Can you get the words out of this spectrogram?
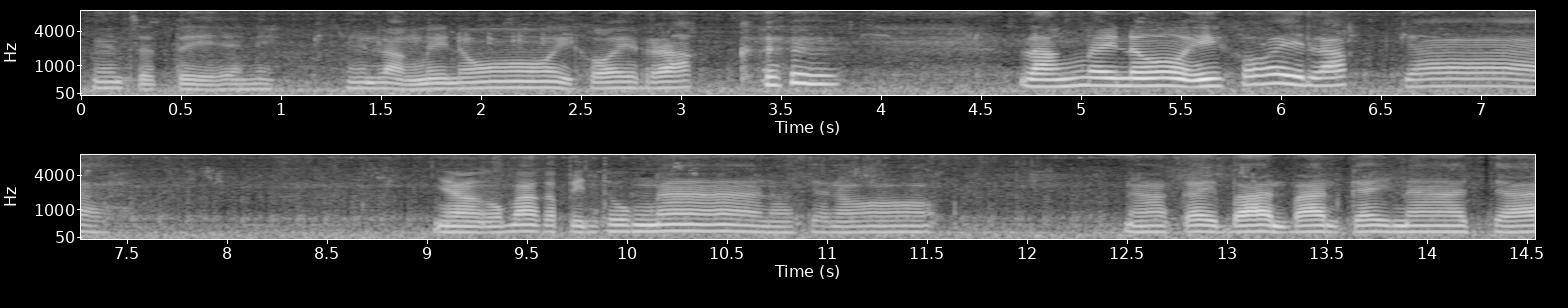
เฮือนเจ้าเต้อันนี้เฮือนหลังน้อยๆค่อยรัก หลังน้อยๆค่อยรักจ้าย่างออกมาก็เป็นทุ่งหน้าเนาะจ้ะเนาะหน้าใกล้บ้านบ้านใกล้นาจ้า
